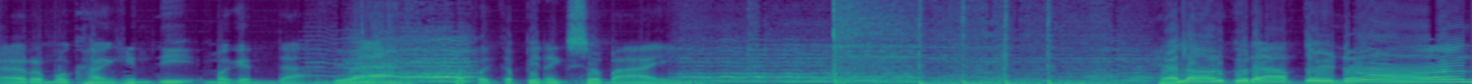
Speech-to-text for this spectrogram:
Pero mukhang hindi maganda, di ba? Kapag ka pinagsabay. Hello, good afternoon.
